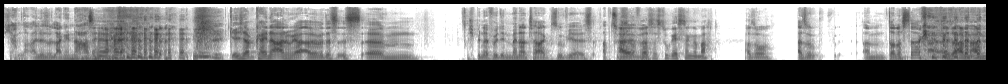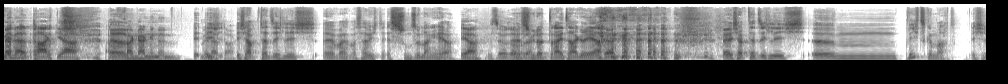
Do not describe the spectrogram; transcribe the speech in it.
Die haben doch alle so lange Nasen. ich habe keine Ahnung, ja, aber das ist, ähm, ich bin dafür den Männertag, so wie er ist, abzuschaffen. Aber was hast du gestern gemacht? Also, Also am Donnerstag? also am, am Männertag, ja. Am Ähm, vergangenen Ich, Männertag. ich habe tatsächlich, äh, was, was habe ich, ist schon so lange her. ja, ist irre. Das ist schon wieder drei Tage her. Äh, ich habe tatsächlich ähm, nichts gemacht. Ich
